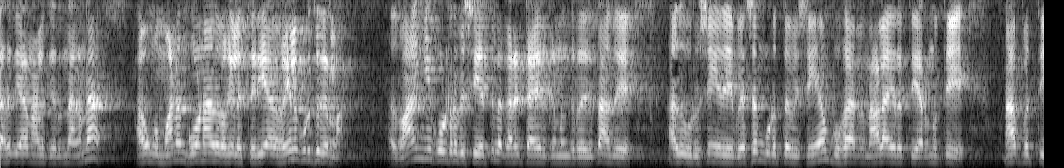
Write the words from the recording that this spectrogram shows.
தகுதியான ஆளுக்கு இருந்தாங்கன்னா அவங்க மனம் கோணாத வகையில் தெரியாத வகையில் கொடுத்துக்கலாம். அது வாங்கி கொள்கிற விஷயத்தில் கரெக்டாக இருக்கணுங்கிறது தான் அது அது ஒரு விஷயம். இது விஷம் கொடுத்த விஷயம் புகார் நாலாயிரத்தி இரநூத்தி நாற்பத்தி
